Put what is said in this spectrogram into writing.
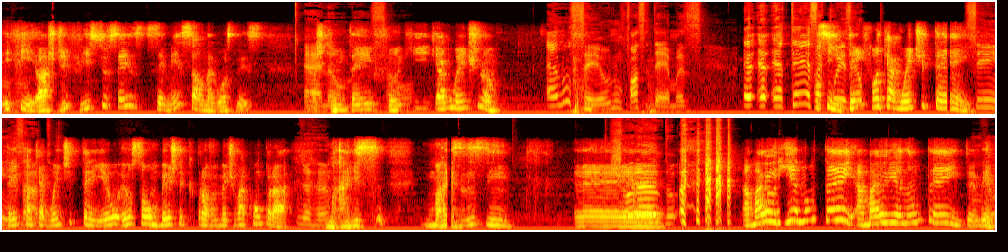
Enfim, eu acho difícil ser, ser mensal um negócio desse. É, acho que não tem mensal. fã que, que aguente, não. É, eu não sei, eu não faço ideia, mas. É, é- é até essa Assim, coisa. tem fã que aguente, tem. Sim, tem fã exato. que aguente, tem. Eu, eu sou um besta que provavelmente vai comprar. Aham. Mas, mas assim. é, Chorando. A maioria não tem. A maioria não tem, entendeu?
